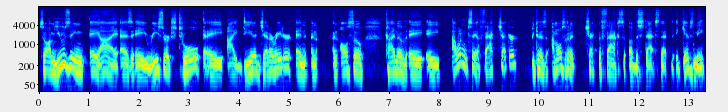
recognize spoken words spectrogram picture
So I'm using AI as a research tool, a idea generator, and and and also kind of a a I wouldn't say a fact checker because I'm also going to check the facts of the stats that it gives me,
